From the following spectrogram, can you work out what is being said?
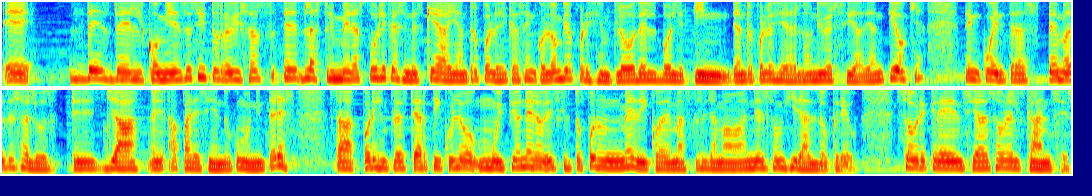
eh, desde el comienzo, si tú revisas eh, las primeras publicaciones que hay antropológicas en Colombia, por ejemplo, del Boletín de Antropología de la Universidad de Antioquia, te encuentras temas de salud eh, ya eh, apareciendo como un interés. Está, por ejemplo, este artículo muy pionero, escrito por un médico, además, que se llamaba Nelson Giraldo, creo, sobre creencias sobre el cáncer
